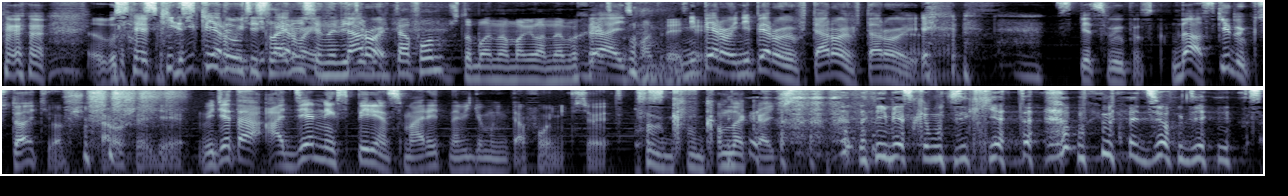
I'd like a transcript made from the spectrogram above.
Скидывайтесь Ларисе на видеомагнитофон, чтобы она могла на VHS посмотреть. не первый, не первый, второй, второй. Спецвыпуск. Да, скидывай, кстати, вообще хорошая идея. Ведь это отдельный experience смотреть на видеомагнитофоне все это с г- в говнокачестве. На немецком языке это мы найдем где-нибудь.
